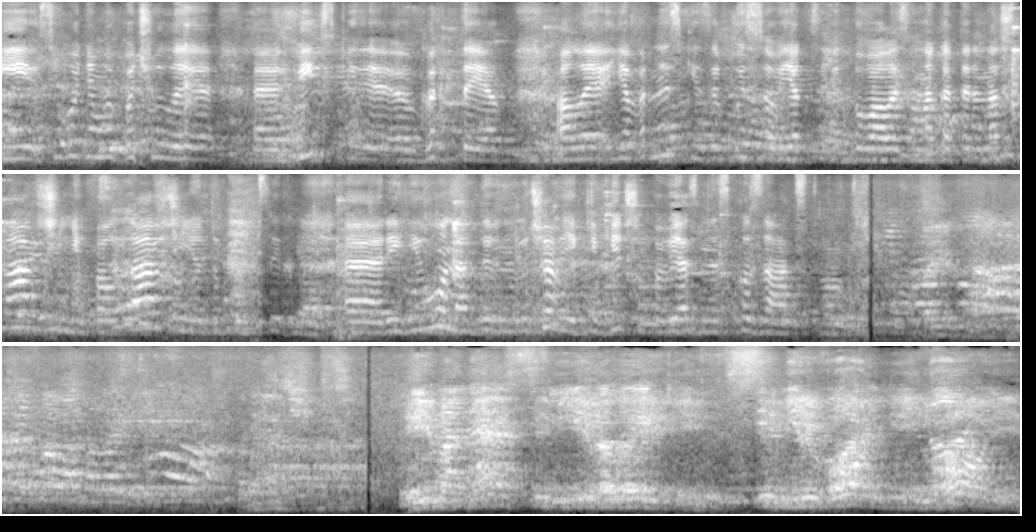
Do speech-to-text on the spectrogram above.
І сьогодні ми почули е, львівський е, вертеп, але Яверницький записував, як це відбувалося на Катеринославщині, Полтавщині, тобто в цих е, регіонах, де він вивчав, які більше пов'язані з козацтвом. І мене в сім'ї великій, сім'ї вольній, новій,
